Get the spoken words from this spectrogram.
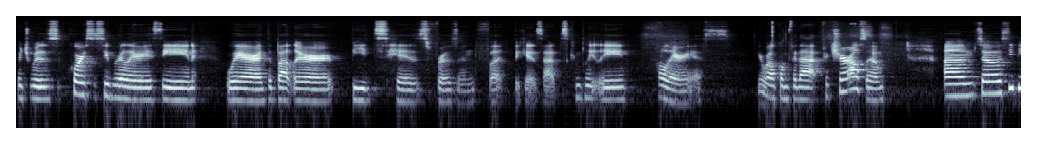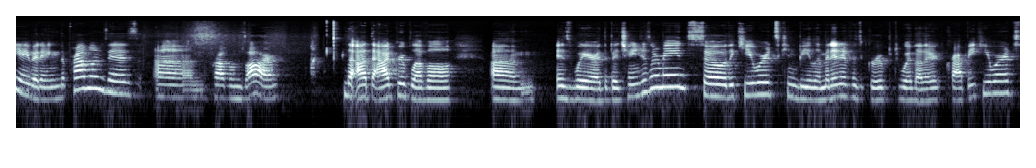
which was, of course, a super hilarious scene where the butler beats his frozen foot because that's completely hilarious. You're welcome for that picture also. Um, so CPA bidding, the problems is um, problems are that at the ad group level um, is where the bid changes are made. So the keywords can be limited if it's grouped with other crappy keywords.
